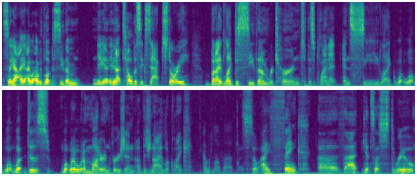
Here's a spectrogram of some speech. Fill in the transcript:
so yeah, I, I I would love to see them maybe maybe not tell this exact story, but I'd like to see them return to this planet and see like what what what, what does what what what a modern version of the J'naii look like. I would love that. So I think uh, that gets us through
